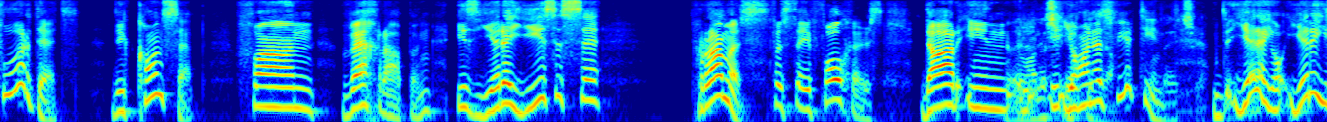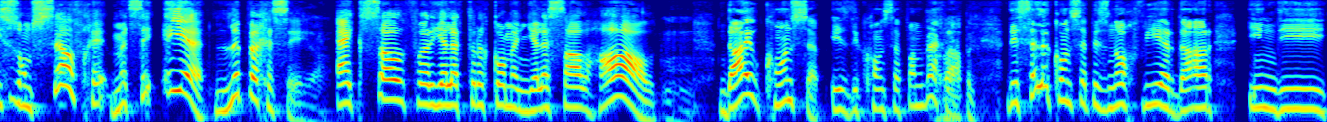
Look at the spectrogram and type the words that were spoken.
voor dit die konsep van wegraping is Here Jesus se promise vir sy volgers daar in Johannes in 14, Johannes ja. 14. Net so. Die Here Here Jesus homself ge, met sy eie lippe gesê, Ja. ek sal vir julle terugkom en julle sal haal. Daai konsep is die konsep van wegraping. Dieselfde konsep is nog weer daar in die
